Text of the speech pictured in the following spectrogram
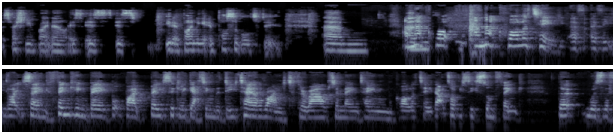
especially right now, is is is you know finding it impossible to do. Um, and, and, that and that quality of, of like saying thinking big but by basically getting the detail right throughout and maintaining the quality that's obviously something that was the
